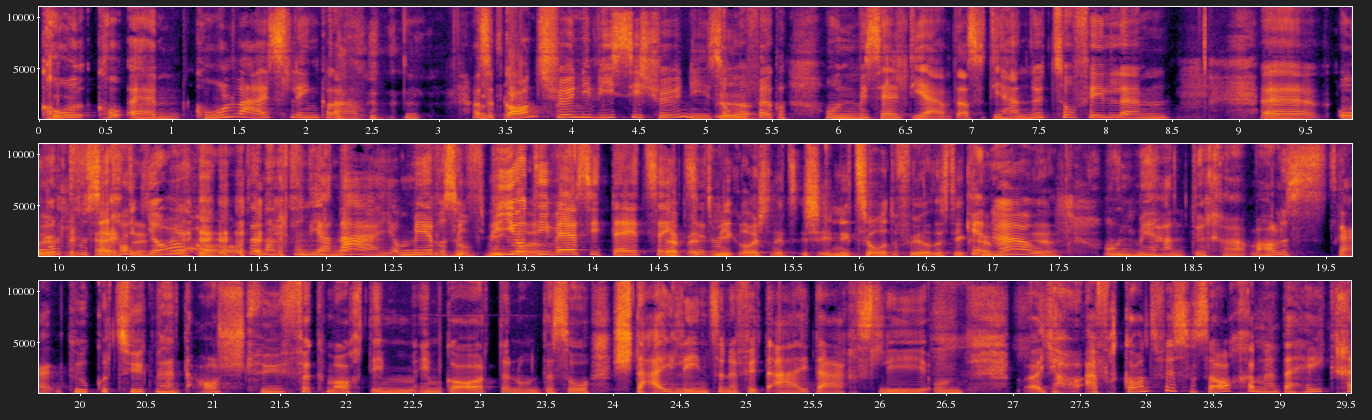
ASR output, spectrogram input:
Kohl, Kohl, ähm, Kohlweissling, glaube ich. Also ganz schöne, weisse, schöne Sommervögel. Und wir sehen die auch, also die haben nicht so viel, ähm, äh, Orte, wo Möglichkeiten. ja, oder? Dann habe ich gefunden, ja, nein. Und die so auf Mikro- Biodiversität Eben, setzen. das Mikro ist nicht, ist nicht so dafür, dass die Genau. kommen. Ja. Und wir haben natürlich alles Zeug, wir haben Asthäufen gemacht im, im Garten und so Steinlinsen für die Eidechsli und äh, ja, einfach ganz viele so Sachen. Wir haben eine Hecke,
